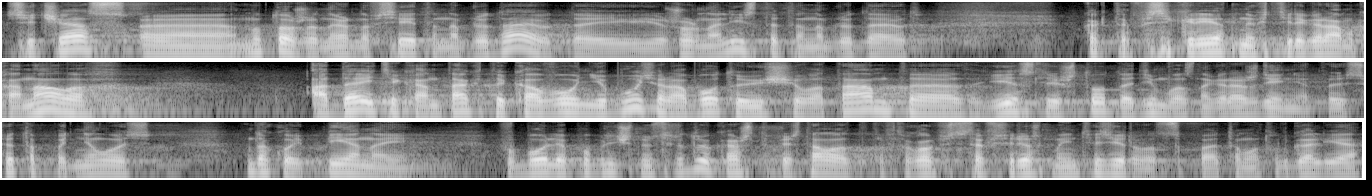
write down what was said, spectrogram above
Сейчас, э, ну тоже, наверное, все это наблюдают, да и журналисты это наблюдают, как-то в секретных телеграм-каналах, отдайте контакты кого-нибудь, работающего там-то, если что, дадим вознаграждение. То есть это поднялось ну, такой пеной в более публичную среду и, кажется, перестало в таком так всерьез монетизироваться. Поэтому тут, Галь, я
